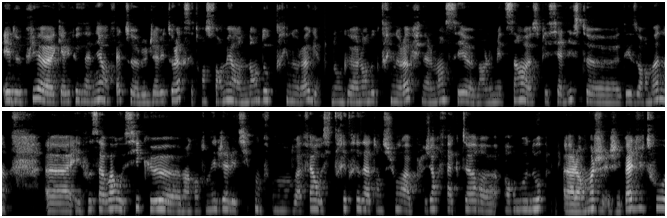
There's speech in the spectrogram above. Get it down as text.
Et depuis euh, quelques années, en fait, le diabétologue s'est transformé en endocrinologue. Donc, l'endocrinologue, finalement, c'est ben, le médecin spécialiste des hormones. il faut savoir aussi que ben, quand on est diabétique, on, doit faire aussi très très attention à plusieurs facteurs hormonaux. Alors moi, j'ai pas du tout,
